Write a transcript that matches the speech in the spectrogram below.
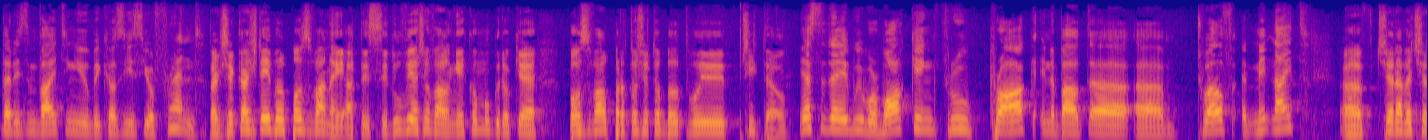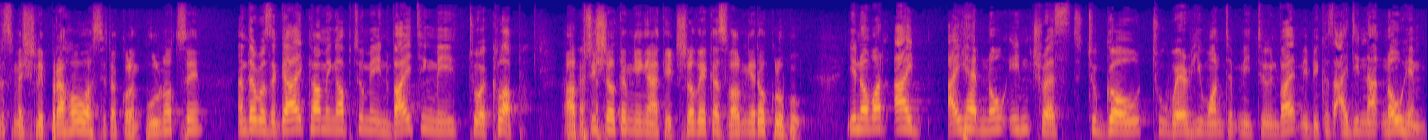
that is inviting you because he's your friend. Takže každý byl pozvaný a ty si důvěřoval někomu, kdo tě pozval, protože to byl tvůj přítel. Yesterday we were walking through Prague in about uh, uh, 12 at midnight, Včera večer jsme šli Prahou, asi tak kolem půlnoci, and there was a guy coming up to me inviting me to a club. a přišel ke mně nějaký člověk a zval mě do klubu. You know what? I I had no interest to go to where he wanted me to invite me because I did not know him.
